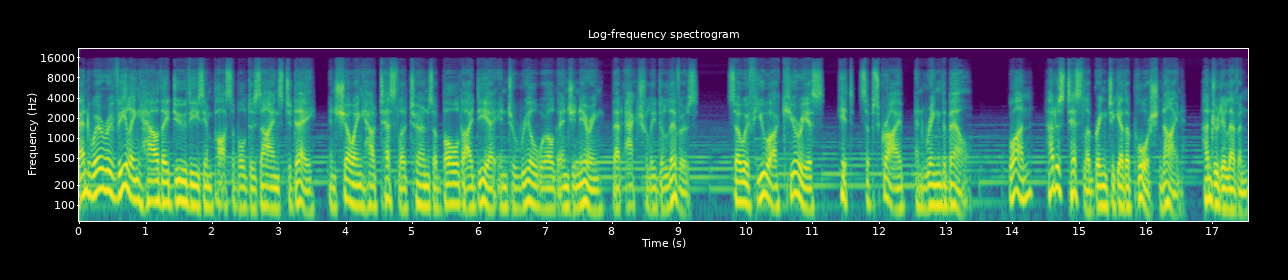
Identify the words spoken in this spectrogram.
And we're revealing how they do these impossible designs today and showing how Tesla turns a bold idea into real-world engineering that actually delivers. So if you are curious, hit subscribe and ring the bell. 1. How does Tesla bring together Porsche 911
